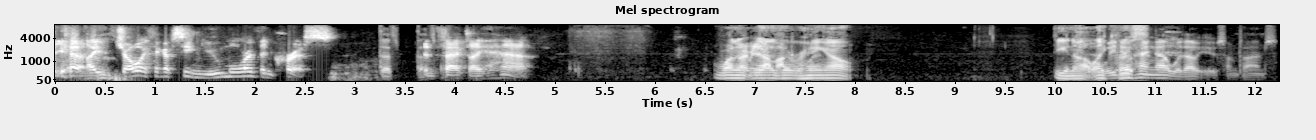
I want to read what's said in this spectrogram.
yeah, I, mm-hmm. Joe, I think I've seen you more than Chris. That's that's In fact, I have. Why don't I mean, you guys ever hang out? Do you not Well, like we Chris? do hang out without you sometimes.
